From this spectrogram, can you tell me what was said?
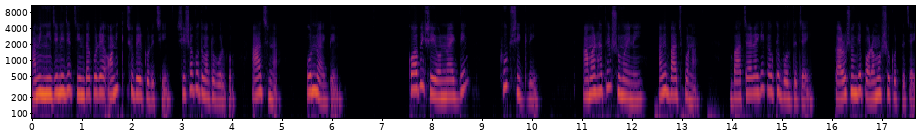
আমি নিজে নিজে চিন্তা করে অনেক কিছু বের করেছি, সেসবও তোমাকে বলব। আজ না, অন্য একদিন। কবে সেই অন্য একদিন? খুব শীঘ্রই। আমার হাতেও সময় নেই, আমি বাঁচব না। বাঁচার আগে কাউকে বলতে চাই, কারও সঙ্গে পরামর্শ করতে চাই।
